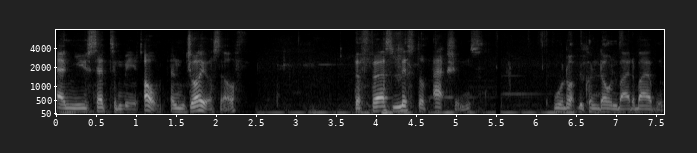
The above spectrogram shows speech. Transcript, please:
and you said to me, "Oh, enjoy yourself," the first list of actions will not be condoned by the Bible.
